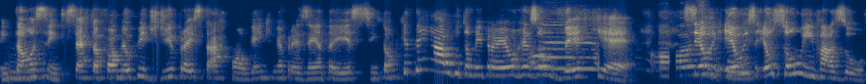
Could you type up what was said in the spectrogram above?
Então, uhum. assim, de certa forma, eu pedi para estar com alguém que me apresenta esse sintoma, porque tem algo também para eu resolver que é, se eu, eu, eu sou o invasor,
